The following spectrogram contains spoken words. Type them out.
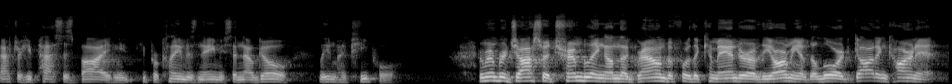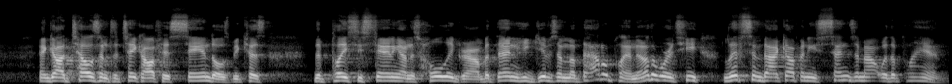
after he passes by and he, he proclaimed his name, he said, Now go, lead my people. Remember Joshua trembling on the ground before the commander of the army of the Lord, God incarnate. And God tells him to take off his sandals because the place he's standing on is holy ground. But then he gives him a battle plan. In other words, he lifts him back up and he sends him out with a plan.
